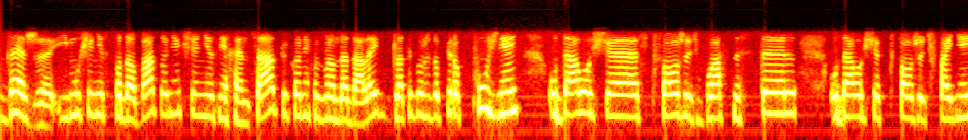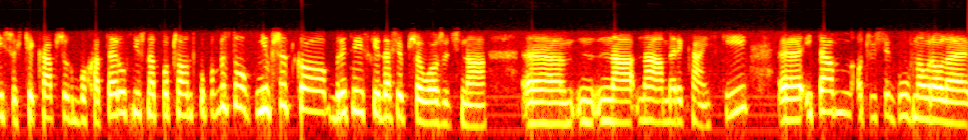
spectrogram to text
zderzy i mu się nie spodoba, to niech się nie zniechęca, tylko niech ogląda dalej, dlatego że dopiero później udało się stworzyć własny styl, udało się stworzyć fajniejszych, ciekawszych bohaterów niż na początku. Po prostu nie wszystko brytyjskie da się przełożyć na, na, na amerykański. E, I tam oczywiście główną rolę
